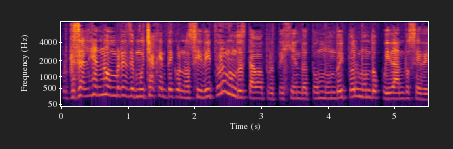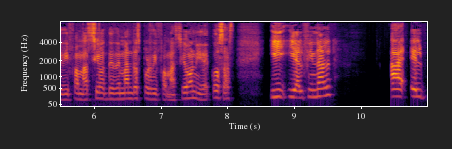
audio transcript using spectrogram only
porque salían nombres de mucha gente conocida y todo el mundo estaba protegiendo a todo el mundo y todo el mundo cuidándose de difamación, de demandas por difamación y de cosas. Y, y al final, a el,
